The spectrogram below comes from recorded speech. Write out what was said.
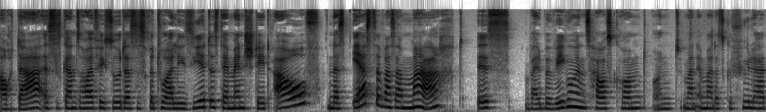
Auch da ist es ganz häufig so, dass es ritualisiert ist. Der Mensch steht auf und das Erste, was er macht, ist, weil Bewegung ins Haus kommt und man immer das Gefühl hat,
